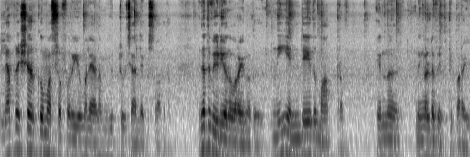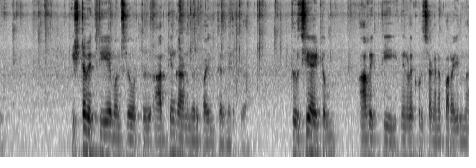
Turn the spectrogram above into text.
എല്ലാ പ്രേക്ഷകർക്കും master for you Malayalam YouTube ചാനലിലേക്ക് സ്വാഗതം. ഇന്നത്തെ വീഡിയോ എന്ന് പറയുന്നത് നീ എന്റേത് മാത്രം എന്ന് നിങ്ങളുടെ വ്യക്തി പറയും. ഇഷ്ട വ്യക്തിയെ മനസ്സിലോർത്ത് ആദ്യം കാണുന്ന ഒരു ഫയൽ തിരഞ്ഞെടുക്കുക. തീർച്ചയായിട്ടും ആ വ്യക്തി നിങ്ങളെക്കുറിച്ച് അങ്ങനെ പറയുന്ന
